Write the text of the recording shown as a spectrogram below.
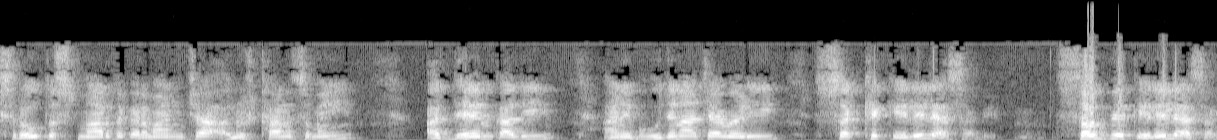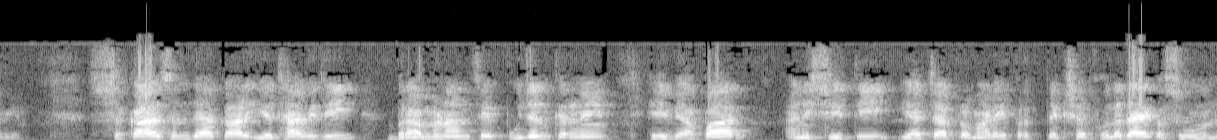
श्रौत स्मार्त कर्मांच्या अनुष्ठानसमयी अध्ययनकाली आणि भोजनाच्या वेळी सख्य केलेले असावे. सव्य केलेले असावे. सकाळ संध्याकाळ यथाविधी ब्राह्मणांचे पूजन करणे हे व्यापार आणि शेती याच्याप्रमाणे प्रत्यक्ष फलदायक असून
